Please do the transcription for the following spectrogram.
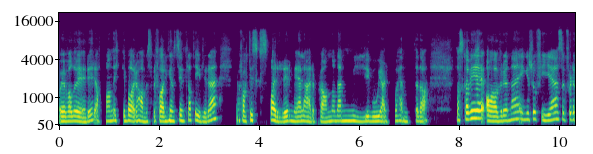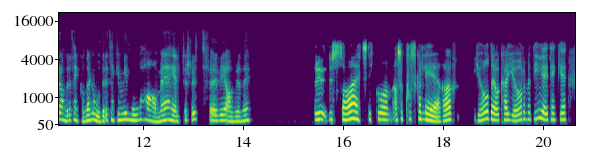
og evaluerer. At man ikke bare har med seg erfaringen sin fra tidligere, men faktisk sparrer med læreplanen, og det er mye god hjelp å hente da. Da skal vi avrunde, Inger Sofie. Så får dere andre tenke om det er noe dere tenker vi må ha med helt til slutt, før vi avrunder. Du, du sa et stikkord om altså, hvordan skal lærer gjøre det, og hva gjør det med de? Jeg tenker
